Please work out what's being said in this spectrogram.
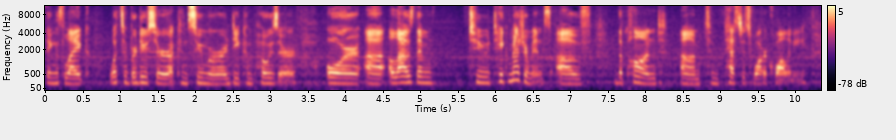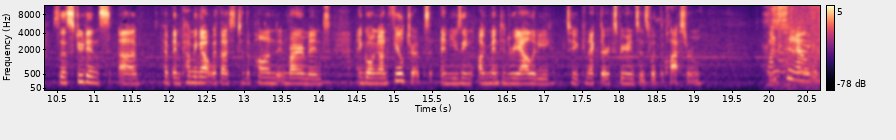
Things like what's a producer, a consumer, or a decomposer, or uh, allows them to take measurements of the pond um, to test its water quality. So the students uh, have been coming out with us to the pond environment and going on field trips and using augmented reality to connect their experiences with the classroom wants to know what,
